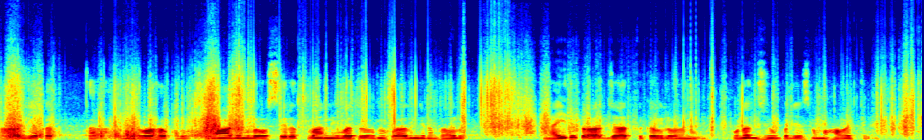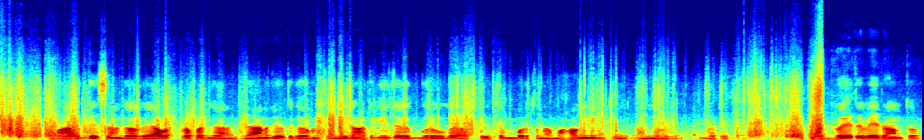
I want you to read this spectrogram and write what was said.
కార్యకర్త నిర్వాహకుడు సమాజంలో స్థిరత్వాన్ని నిబద్ధతను సాధించిన గనులు నైతిక ఆధ్యాత్మిక విలువలను పునర్జీవింపజేసిన మహావ్యక్తి. భారతదేశానికి కాక యావత్ ప్రపంచాన్ని జ్ఞానజ్యోతిగా నుంచి ఈనాటికి జగద్గురువుగా కీర్తింపబడుతున్న మహనీయునికి అంజలి ఘటించారు అద్వైత వేదాంతం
